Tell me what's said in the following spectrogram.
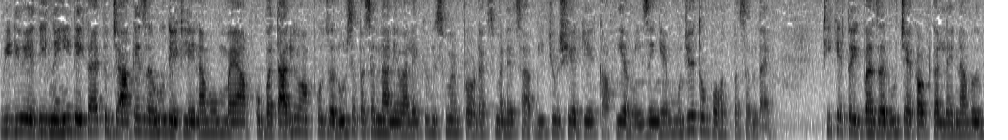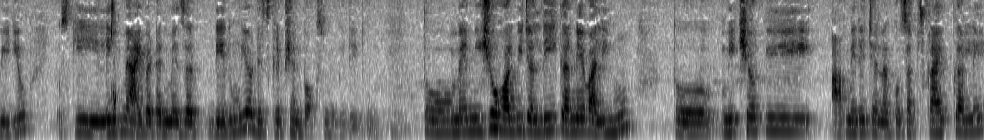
वीडियो यदि नहीं देखा है तो जाके ज़रूर देख लेना, वो मैं आपको बता रही हूँ, आपको ज़रूर से पसंद आने वाला है, क्योंकि इसमें प्रोडक्ट्स मैंने सभी जो शेयर किए काफ़ी अमेजिंग है, मुझे तो बहुत पसंद आए। ठीक है तो एक बार ज़रूर चेकआउट कर लेना वो वीडियो उसकी लिंक मैं आई बटन में दे दूँगी और डिस्क्रिप्शन बॉक्स में भी दे दूँगी। तो मैं मीशो हॉल भी जल्दी ही करने वाली हूँ तो मेक श्योर की आप मेरे चैनल को सब्सक्राइब कर लें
